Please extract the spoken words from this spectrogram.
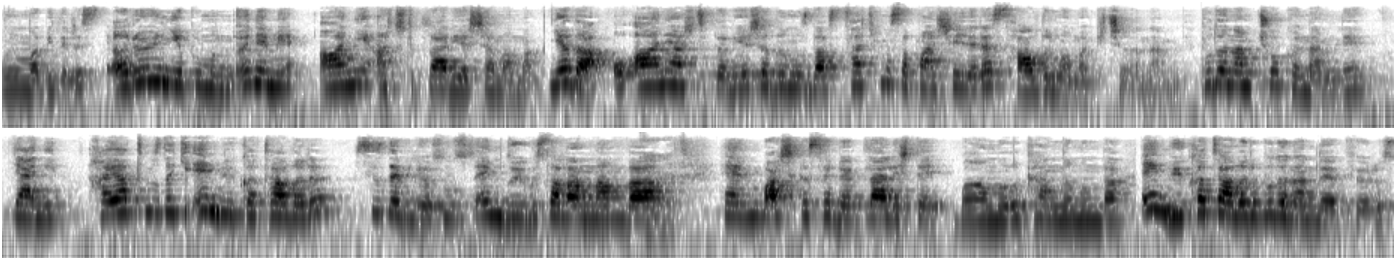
Bulunabiliriz. Ara öğün yapımının önemi ani açlıklar yaşamamak ya da o ani açlıkları yaşadığımızda saçma sapan şeylere saldırmamak için önemli. Bu dönem çok önemli. Yani hayatımızdaki en büyük hataları siz de biliyorsunuz hem duygusal anlamda Evet. hem başka sebeplerle işte bağımlılık anlamında en büyük hataları bu dönemde yapıyoruz.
